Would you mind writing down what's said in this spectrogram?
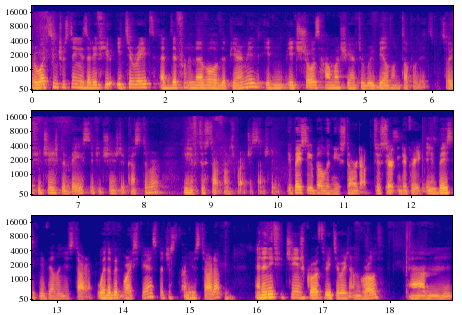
But what's interesting is that if you iterate at different level of the pyramid, it, it shows how much you have to rebuild on top of it. So if you change the base, if you change the customer, you have to start from scratch essentially. You basically build a new startup to a certain degree. You basically build a new startup with a bit more experience, but just a new startup. And then if you change growth, you iterate on growth, um,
